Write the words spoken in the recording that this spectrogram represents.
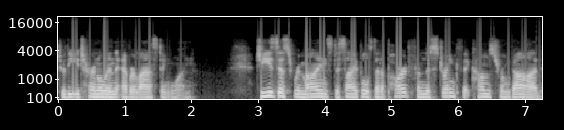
to the eternal and the everlasting one. Jesus reminds disciples that apart from the strength that comes from God,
